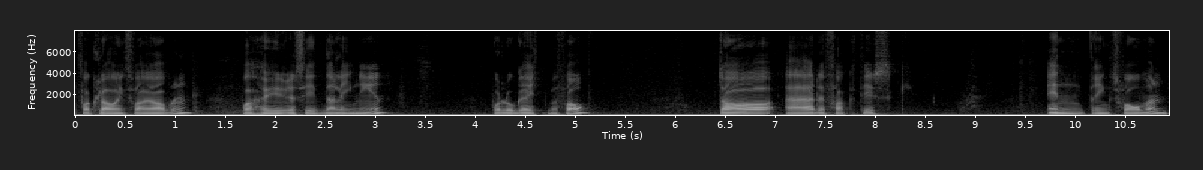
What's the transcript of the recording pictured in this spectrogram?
forklaringsvariabelen på høyre siden av ligningen på logaritmeform, da er det faktisk endringsformen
